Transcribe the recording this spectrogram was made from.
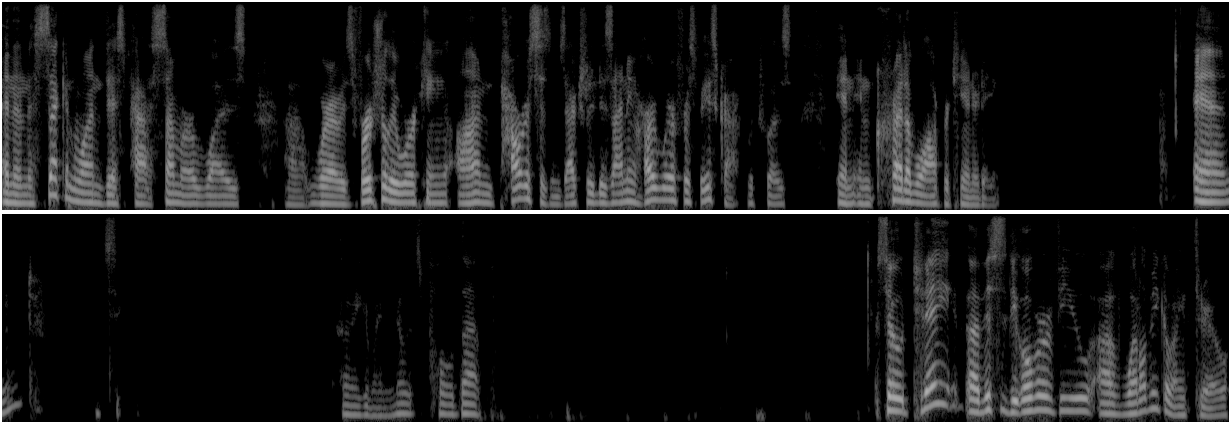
And then the second one this past summer was uh, where I was virtually working on power systems, actually designing hardware for spacecraft, which was an incredible opportunity. And let's see. Let me get my notes pulled up. So today, uh, this is the overview of what I'll be going through.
